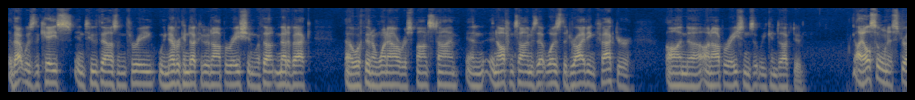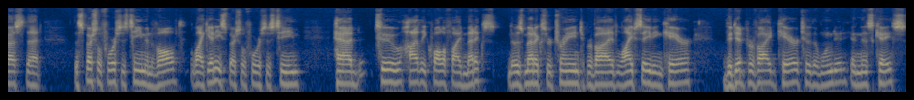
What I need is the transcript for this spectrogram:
That was the case in 2003. We never conducted an operation without medevac uh, within a one-hour response time, and, and oftentimes that was the driving factor on, uh, on operations that we conducted. I also want to stress that the Special Forces team involved, like any Special Forces team, had two highly qualified medics. Those medics are trained to provide life-saving care. They did provide care to the wounded in this case,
